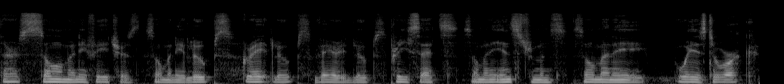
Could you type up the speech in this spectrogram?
There are so many features, so many loops, great loops, varied loops, presets, so many instruments, so many ways to work.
